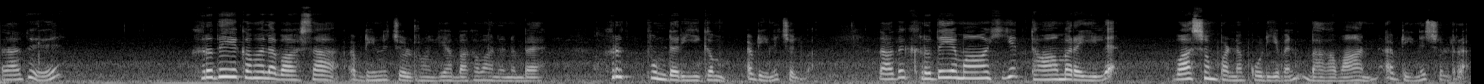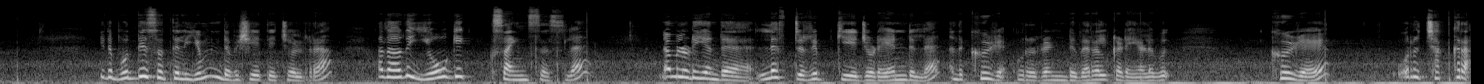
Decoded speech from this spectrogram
அதாவது ஹிருதய கமல வாசா அப்படின்னு சொல்கிறோம் இல்லையா பகவானை நம்ம? ஹிருத் புண்டரீகம் அப்படின்னு சொல்லுவாள் அதாவது ஹிருதயமாகிய தாமரையில் வாசம் பண்ணக்கூடியவன் பகவான் அப்படின்னு சொல்கிறார் இது புத்திசத்துலேயும் இந்த விஷயத்தை சொல்கிற அதாவது யோகிக் சயின்சஸில் நம்மளுடைய அந்த லெஃப்ட் ரிப் கேஜோட எண்டில் அந்த கீழே ஒரு ரெண்டு விரல் கடை அளவு கீழே ஒரு சக்ரா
